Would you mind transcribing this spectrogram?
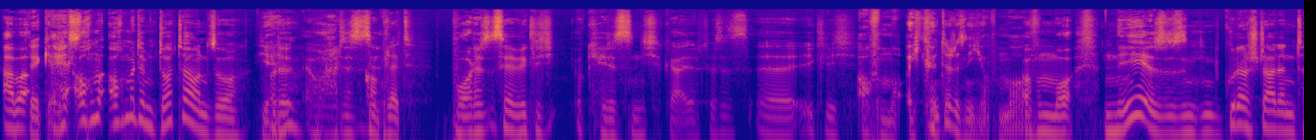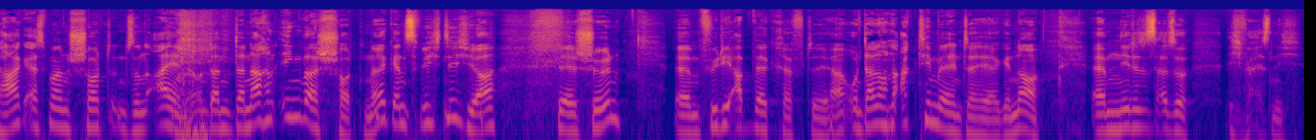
Aber hey, weggeext. auch, auch mit dem Dotter und so. Ja, Oder, oh, Komplett. Boah, das ist ja wirklich, okay, das ist nicht geil. Das ist äh, eklig. Auf ich könnte das nicht auf morgen. Auf dem Mor nee, es ist ein guter Start in den Tag. Erstmal ein Shot und so ein Ei. Ne? Und dann danach ein Ingwer-Shot, ne? Ganz wichtig, ja. Sehr schön. Ähm, für die Abwehrkräfte, ja. Und dann noch ein Actimel hinterher, genau. Ähm, nee, das ist also, ich weiß nicht.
